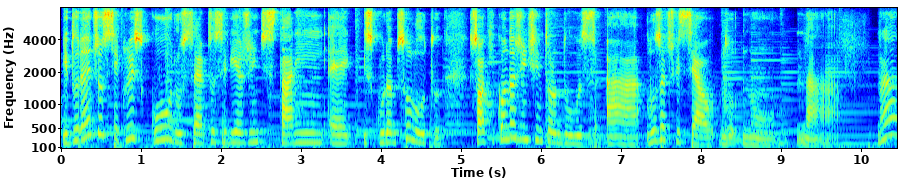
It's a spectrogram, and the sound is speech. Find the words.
E durante o ciclo escuro, certo seria a gente estar em é, escuro absoluto. Só que quando a gente introduz a luz artificial no, no, na, na,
